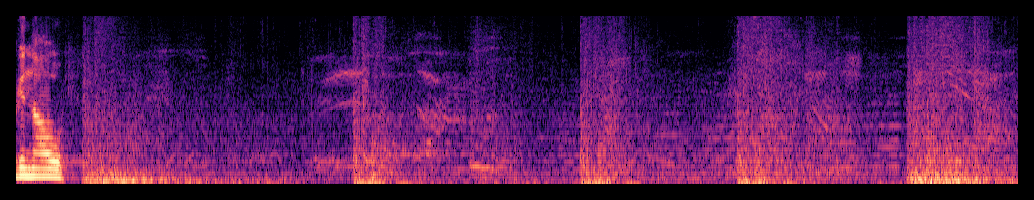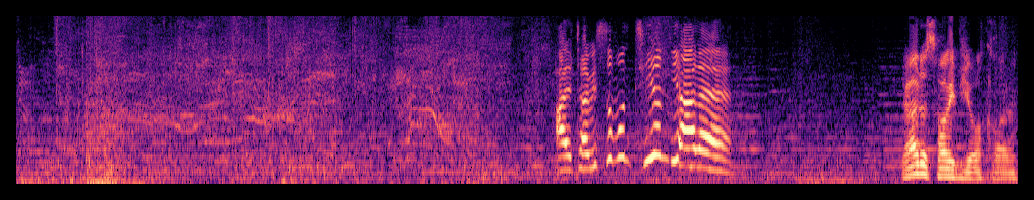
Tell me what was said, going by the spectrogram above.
Ja, genau. Alter, wieso montieren die alle? Ja, das frage ich mich auch gerade.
